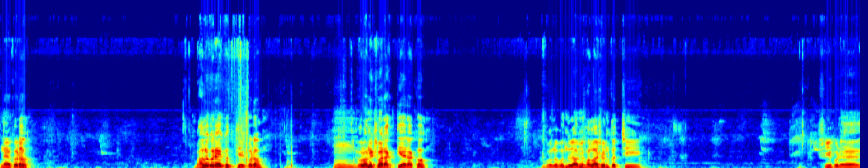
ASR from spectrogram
না করো। ভালো করে করতে করো। হুম এবার অনেক সময় রাখতে রাখো। বলো বন্ধুরা আমি হলাসন করছি। শুয়ে পড়ে হ্যাঁ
